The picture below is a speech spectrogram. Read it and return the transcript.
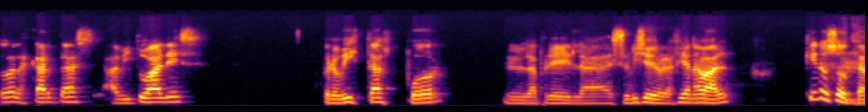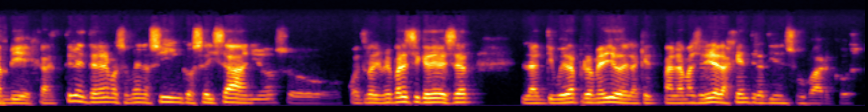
todas las cartas habituales provistas por la, el Servicio de Hidrografía Naval, que no son tan viejas, deben tener más o menos 5 o 6 años o 4 años. Me parece que debe ser la antigüedad promedio de la que la mayoría de la gente la tiene en sus barcos.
